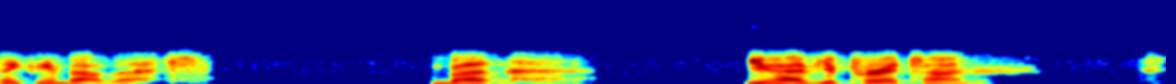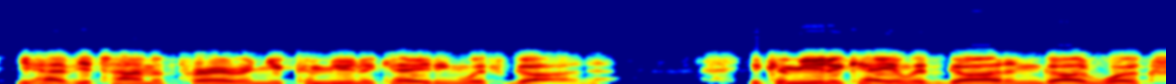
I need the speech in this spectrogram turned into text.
thinking about that but you have your prayer time. You have your time of prayer and you're communicating with God. You're communicating with God and God works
